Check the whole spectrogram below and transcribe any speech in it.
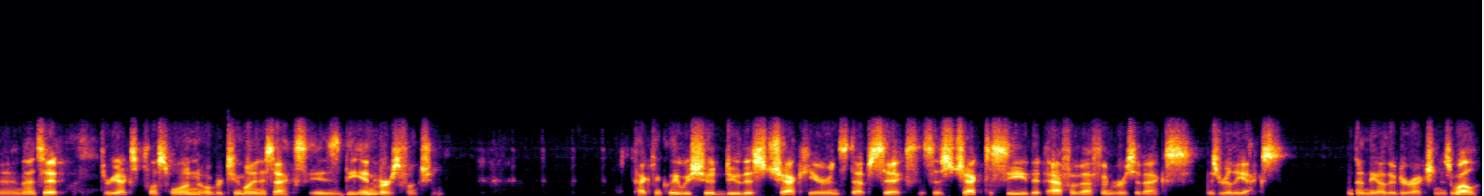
And that's it. 3x plus 1 over 2 minus x is the inverse function technically we should do this check here in step six. It says check to see that f of f inverse of x is really x. And then the other direction as well.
